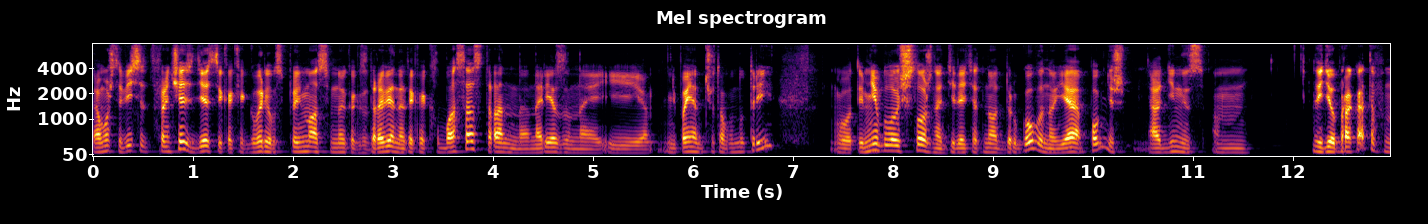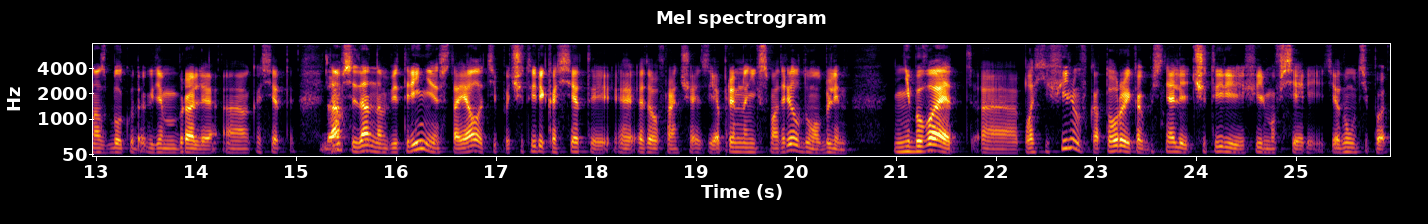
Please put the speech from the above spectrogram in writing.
Потому что весь этот франчайз в детстве, как я говорил, воспринимался мной как здоровенная такая колбаса, странно нарезанная и непонятно, что там внутри. Вот. И мне было очень сложно отделять одно от другого, но я, помнишь, один из м, видеопрокатов у нас был, куда, где мы брали э, кассеты. Да. Там всегда на витрине стояло типа 4 кассеты э, этого франчайза. Я прям на них смотрел, думал, блин, не бывает э, плохих фильмов, которые как бы сняли 4 фильма в серии. Я думал, типа,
